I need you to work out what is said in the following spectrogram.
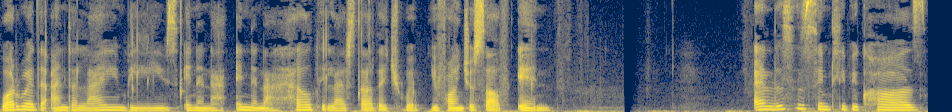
What were the underlying beliefs in an in an unhealthy lifestyle that you were, you found yourself in? And this is simply because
